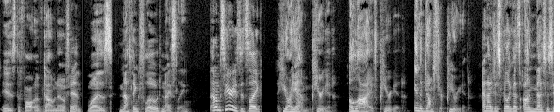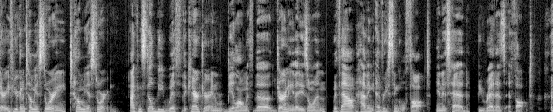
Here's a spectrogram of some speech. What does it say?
is the fault of Domino Finn. Was nothing flowed nicely. And I'm serious. It's like, here I am, period. Alive, period. In the dumpster, period. And I just feel like that's unnecessary. If you're going to tell me a story, tell me a story. I can still be with the character and be along with the journey that he's on without having every single thought in his head be read as a thought.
